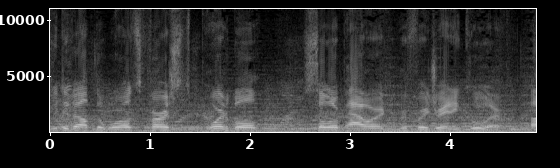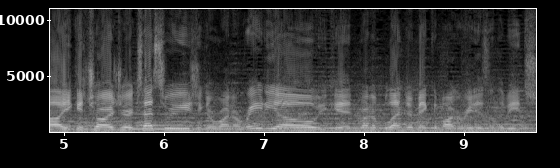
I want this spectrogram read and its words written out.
We developed the world's first portable solar-powered refrigerating cooler. Uh, you can charge your accessories, you can run a radio, you can run a blender making margaritas on the beach.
